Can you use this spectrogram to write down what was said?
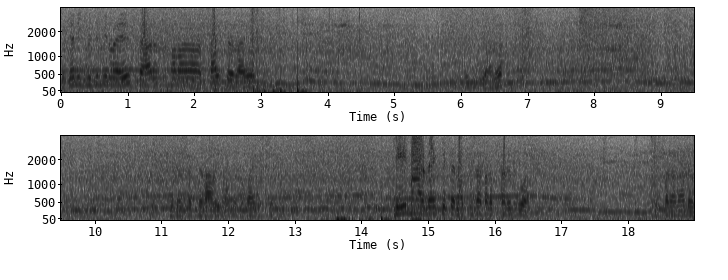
Letztendlich sind wir nur elf da, das ist aber scheiße, weil wissen die alle. Dann das Ferrari noch mir vorbeigeschissen. Geh mal weg bitte, lass mich einfach jetzt gerade in Ruhe. Ich hab gerade ein anderes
